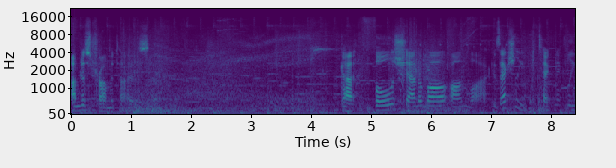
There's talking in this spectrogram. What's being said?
I'm just traumatized. Got full Shadow Ball on lock. It's actually technically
